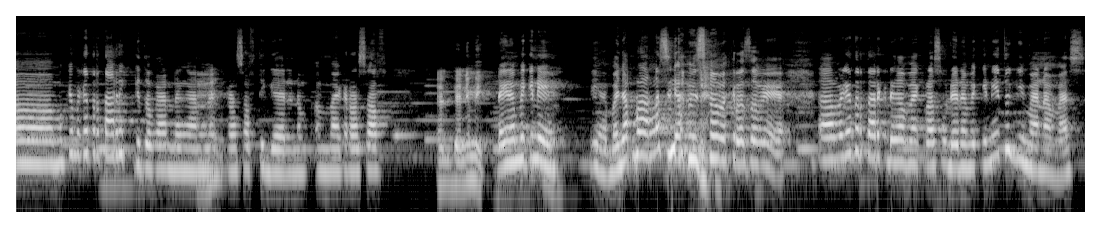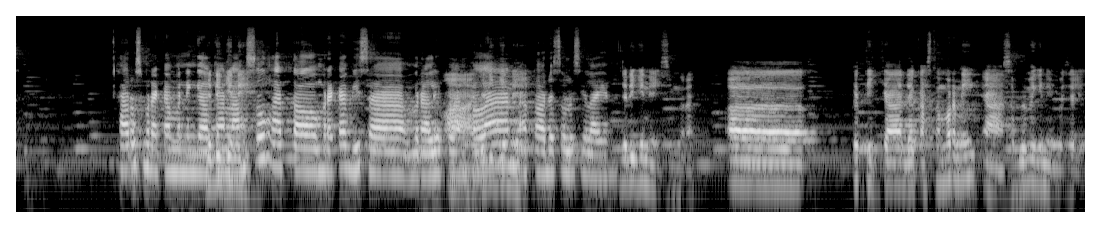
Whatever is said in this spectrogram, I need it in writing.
uh, mungkin mereka tertarik gitu kan dengan hmm. Microsoft 3 Microsoft Dynamic. Dynamic ini. Iya, banyak banget sih ya bisa Microsoftnya ya. Uh, mereka tertarik dengan Microsoft Dynamic ini itu gimana, Mas? Harus mereka meninggalkan gini, langsung atau mereka bisa beralih ah, pelan-pelan ah, atau ada solusi lain? Jadi gini sebenarnya, uh, ketika ada customer nih, nah sebelumnya gini Mbak Sally,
